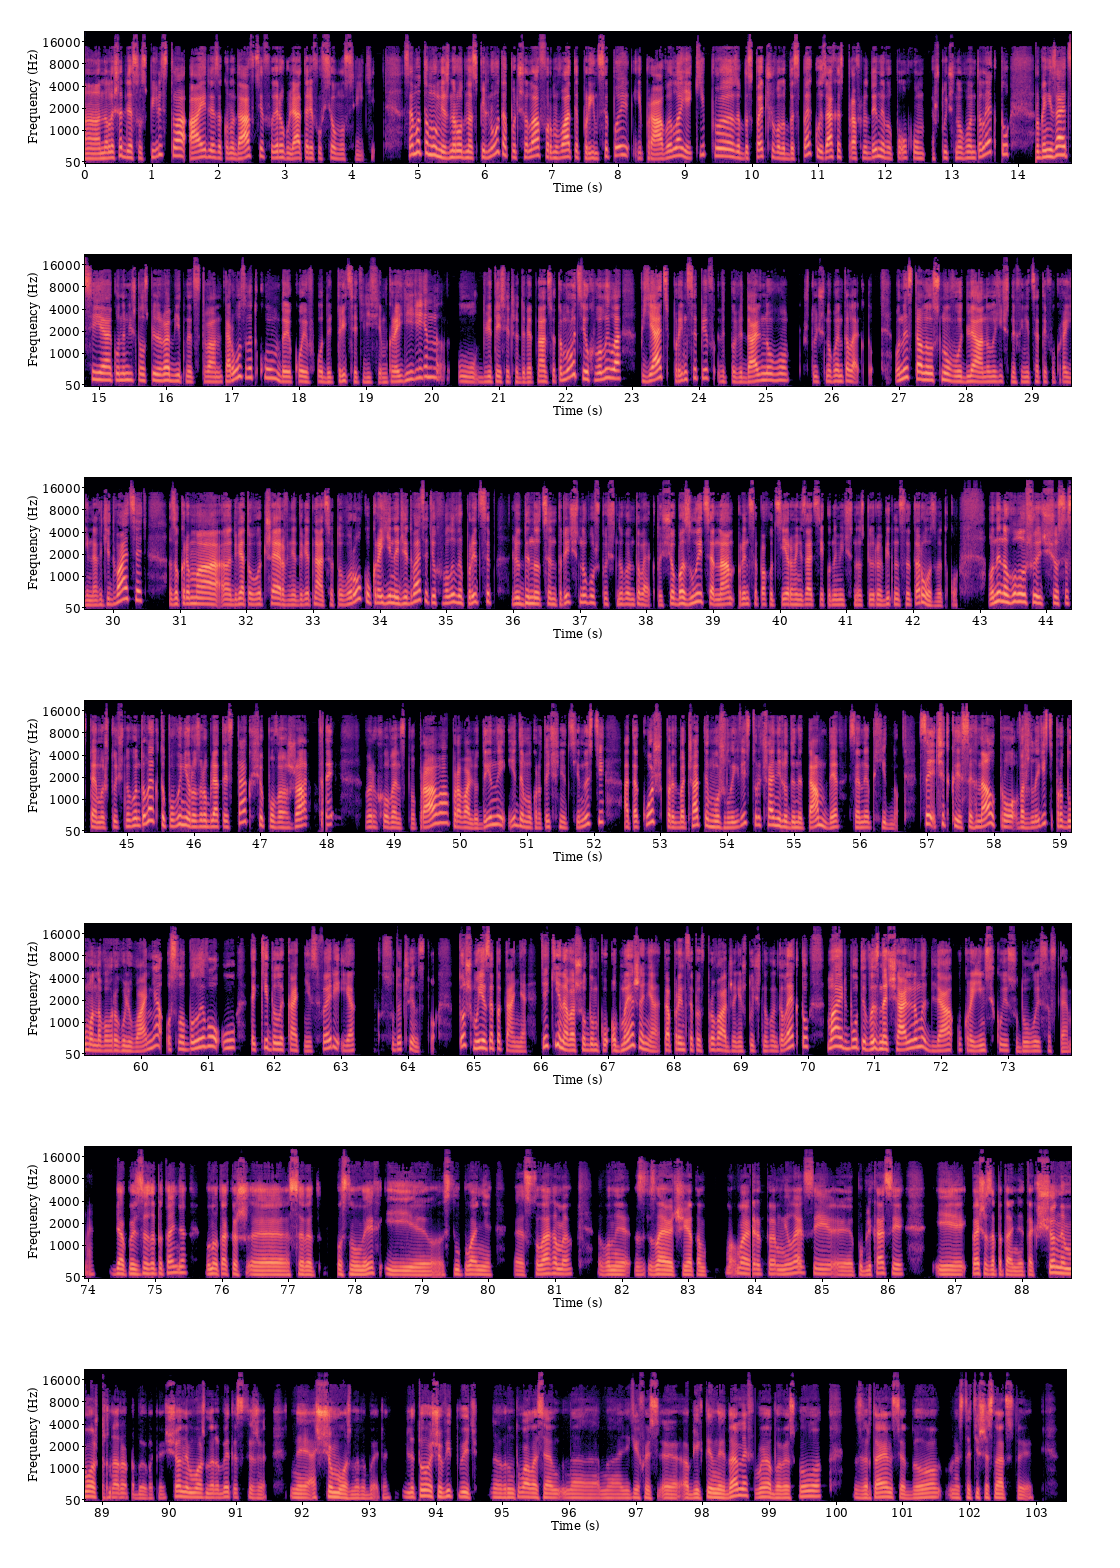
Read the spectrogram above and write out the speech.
не лише для суспільства, а й для законодавців і регуляторів у всьому світі. Саме тому міжнародна спільнота почала формувати принципи і правила, які б е, забезпечували безпеку і захист прав людини в епоху штучного інтелекту. Організація економічного співробітництва та розвитку, до якої входить 38 країн, у 2019 році ухвалила п'ять принципів відповідального штучного інтелекту. Вони стали основою для аналогічних ініціатив у країнах G20. Зокрема, е, 9 червня 2019 року країни G20 ухвалили принцип людиноцентричного штучного інтелекту, що базується на принципах у цієї організації економічного співробітництва та розвитку. Вони наголошують, що системи штучного інтелекту повинні розроблятись так, щоб поважати верховенство права, права людини і демократичні цінності, а також передбачати можливість втручання людини там, де це необхідно. Це чіткий сигнал про важливість продуманого регулювання, особливо у такій делікатній сфері, як судочинство. Тож моє запитання: які, на вашу думку, обмеження та принципи впровадження штучного інтелекту мають бути визначальними для української судової системи? Дякую за запитання. Воно також е, серед основних і е, спілкуванні е, з колегами. Вони знають, що я там маю певні лекції, е, публікації. І перше запитання: так що не можна робити? Що не можна робити? Скажи, Не, а що можна робити? Для того, щоб відповідь ґрунтувалася на, на якихось об'єктивних даних, ми обов'язково звертаємося до статті 16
